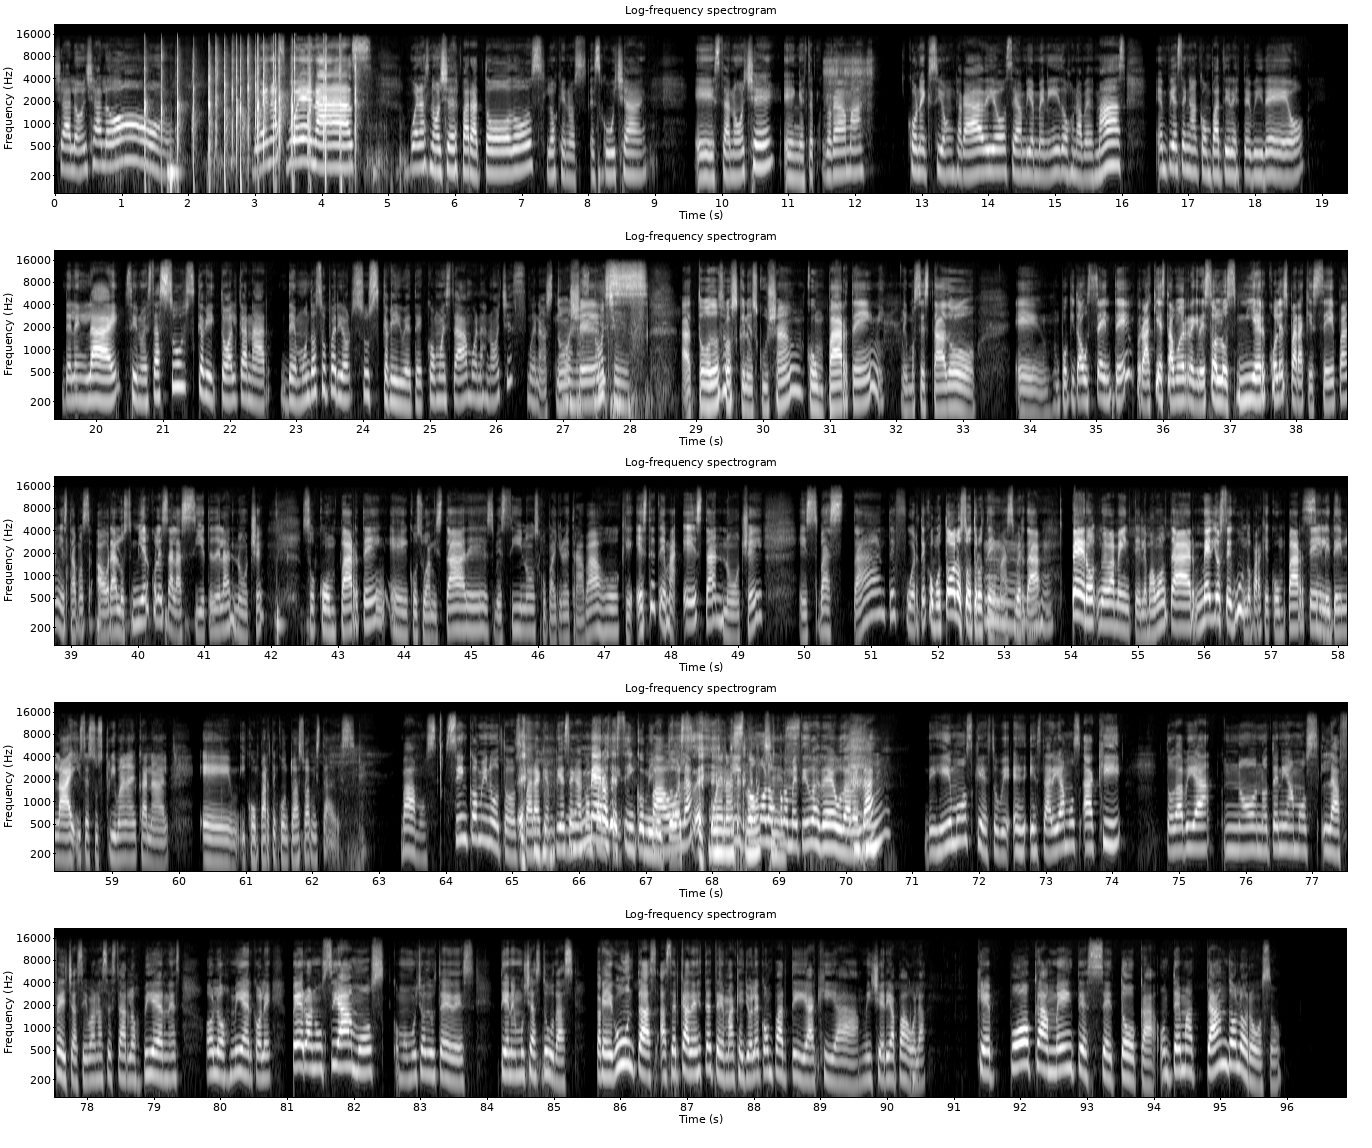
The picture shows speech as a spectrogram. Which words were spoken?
Shalom, shalom. Buenas, buenas. Buenas noches para todos los que nos escuchan esta noche en este programa Conexión Radio. Sean bienvenidos una vez más. Empiecen a compartir este video. Denle like. Si no estás suscrito al canal de Mundo Superior, suscríbete. ¿Cómo están? Buenas noches. Buenas noches. Buenas noches a todos los que nos escuchan, comparten. Hemos estado eh, un poquito ausente, pero aquí estamos de regreso los miércoles para que sepan. Estamos ahora los miércoles a las 7 de la noche. So, comparten eh, con sus amistades, vecinos, compañeros de trabajo, que este tema esta noche es bastante fuerte, como todos los otros temas, ¿verdad? Pero nuevamente, le vamos a dar medio segundo para que comparten, le den like y se suscriban al canal eh, y comparten con todas sus amistades. Vamos, cinco minutos para que empiecen a compartir. Menos de cinco minutos. Paola, Buenas y como lo prometido es deuda, ¿verdad? Dijimos que eh, estaríamos aquí. Todavía no, no teníamos la fecha, si iban a estar los viernes o los miércoles, pero anunciamos, como muchos de ustedes tienen muchas dudas, preguntas acerca de este tema que yo le compartí aquí a Michelle y a Paola, que pocamente se toca, un tema tan doloroso,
